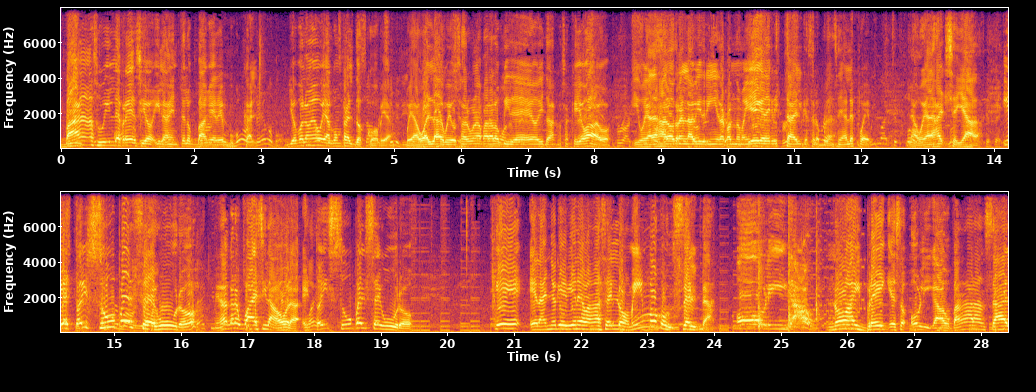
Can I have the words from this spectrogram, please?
van a subir de precio y la gente los va a querer buscar. Yo por lo menos voy a comprar dos copias. Voy a guardar, voy a usar una para los videos y todas las cosas que yo hago. Y voy a dejar otra en la vidrinita cuando me llegue de cristal, que se los voy a enseñar después. La voy a dejar sellada. Y estoy súper seguro, mira lo que les voy a decir ahora, estoy súper seguro que el año que viene van a hacer lo mismo con Zelda. Obligado. No hay break, eso obligado. Van a lanzar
